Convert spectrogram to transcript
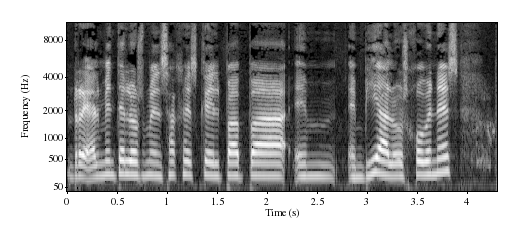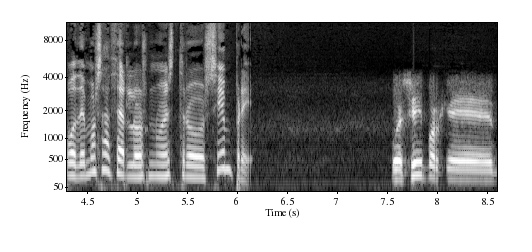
realmente los mensajes que el Papa envía a los jóvenes podemos hacerlos nuestros siempre. Pues sí, porque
